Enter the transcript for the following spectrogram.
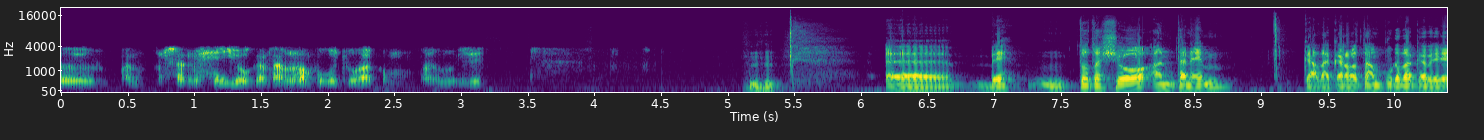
el, bueno, el servei o que els nanos han pogut jugar, com bueno, dir. Eh, bé, tot això entenem que de cara a la temporada que ve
